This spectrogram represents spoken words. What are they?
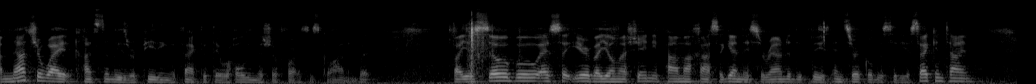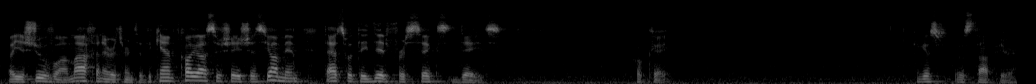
I'm not sure why it constantly is repeating the fact that they were holding the shofars, these Kohanim, but Vayasobu esa'ir bayom hasheni pamachas. Again, they surrounded, the, they encircled the city a second time. Vayeshuvu amach, and they returned to the camp. Koyasu sheishes yamim. That's what they did for six days. Okay. I guess we'll stop here.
